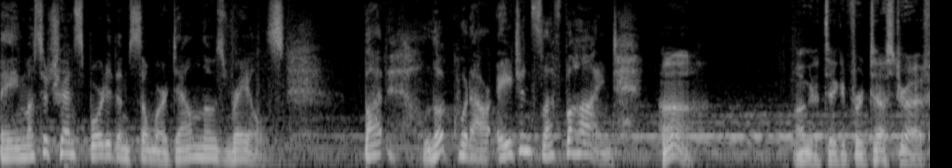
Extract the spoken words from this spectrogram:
they must have transported them somewhere down those rails. But look what our agents left behind. Huh. I'm gonna take it for a test drive.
